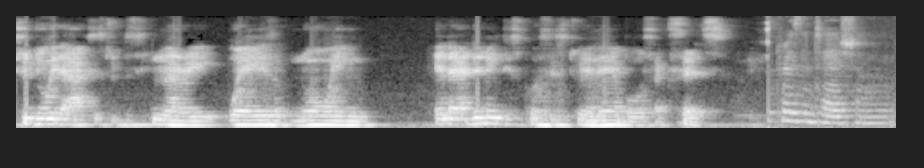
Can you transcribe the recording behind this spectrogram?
to do with access to disciplinary ways of knowing and academic discourses to enable success. This presentation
